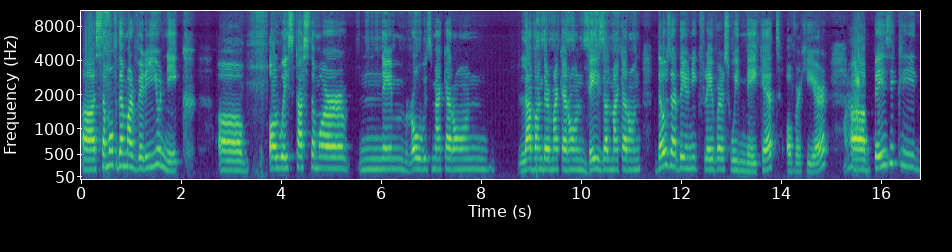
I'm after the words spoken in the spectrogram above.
Uh, some of them are very unique. Uh, always customer name rose macaron, lavender macaron, basil macaron. Those are the unique flavors we make it over here. Wow. Uh, basically,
